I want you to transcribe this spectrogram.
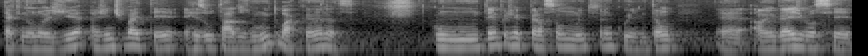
tecnologia, a gente vai ter resultados muito bacanas com um tempo de recuperação muito tranquilo. Então, é, ao invés de você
